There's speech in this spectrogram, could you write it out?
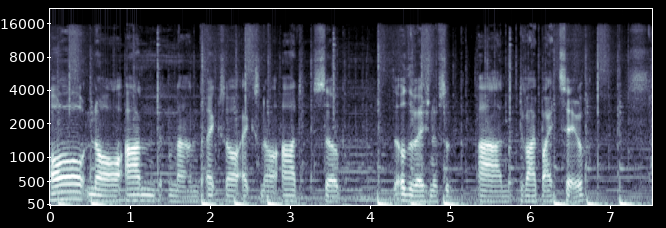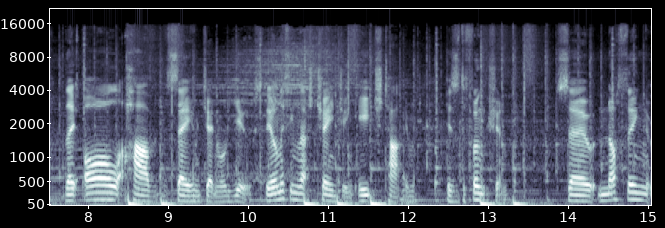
OR, NOR, AND, NAND, XOR, XNOR, add, sub, the other version of sub, and divide by 2, they all have the same general use. The only thing that's changing each time is the function. So nothing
